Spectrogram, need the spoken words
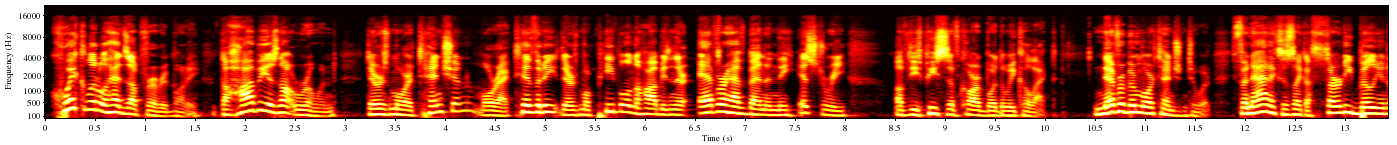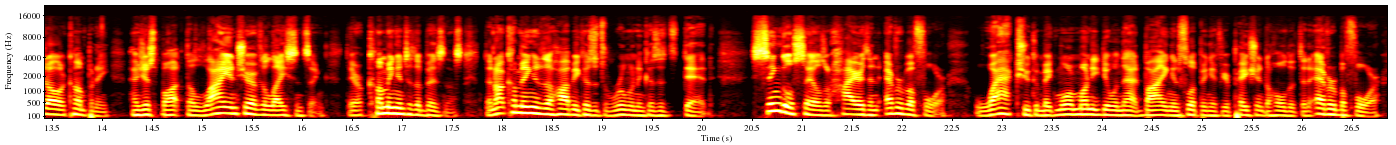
Quick little heads up for everybody. The hobby is not ruined. There is more attention, more activity. There's more people in the hobby than there ever have been in the history of these pieces of cardboard that we collect. Never been more attention to it. Fanatics is like a $30 billion company, has just bought the lion's share of the licensing. They are coming into the business. They're not coming into the hobby because it's ruined because it's dead. Single sales are higher than ever before. Wax, you can make more money doing that, buying and flipping if you're patient to hold it than ever before.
